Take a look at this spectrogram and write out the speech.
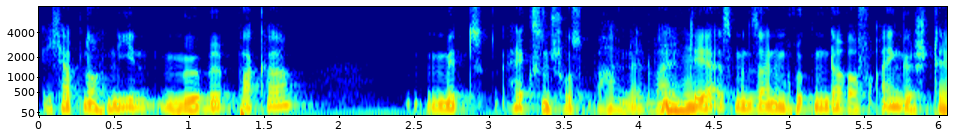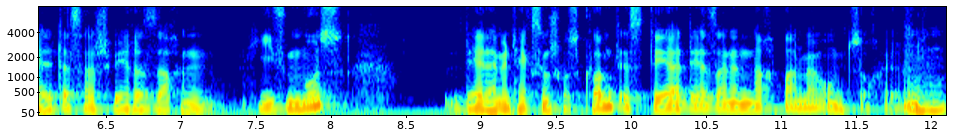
ich habe noch nie einen Möbelpacker mit Hexenschuss behandelt, weil mhm. der ist mit seinem Rücken darauf eingestellt, dass er schwere Sachen hieven muss der, der mit Hexenschuss kommt, ist der, der seinem Nachbarn beim Umzug hilft. Mhm.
